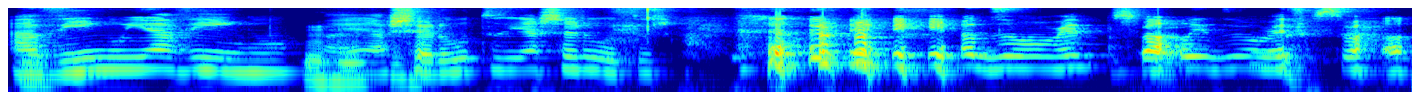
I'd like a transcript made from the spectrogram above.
há, Hum. vinho e há vinho, é? Uhum. há charutos e há charutos. e há desenvolvimento pessoal e desenvolvimento pessoal.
